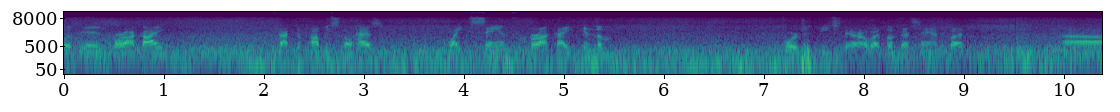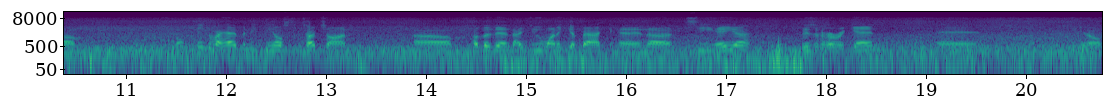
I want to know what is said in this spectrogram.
was in Boracay. In fact, it probably still has white sand from Boracay in them. Gorgeous beach there. Oh, I love that sand. But um, I don't think if I have anything else to touch on. Um, other than I do want to get back and uh, see Eah, visit her again, and you know,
